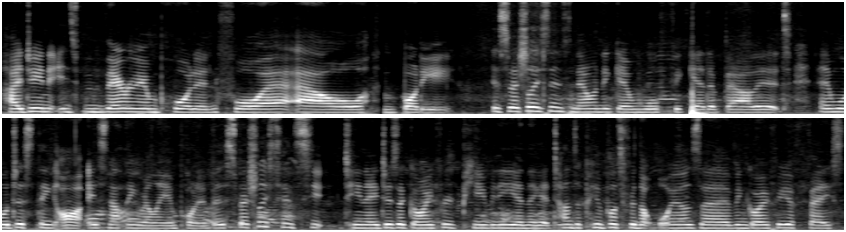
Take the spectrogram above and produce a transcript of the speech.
Hygiene is very important for our body especially since now and again we'll forget about it and we'll just think, oh, it's nothing really important. But especially since teenagers are going through puberty and they get tons of pimples for the oils that have been going through your face,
